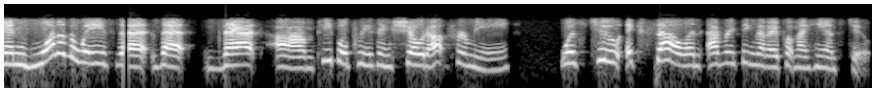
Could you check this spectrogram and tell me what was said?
And one of the ways that that that um, people pleasing showed up for me was to excel in everything that I put my hands to.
